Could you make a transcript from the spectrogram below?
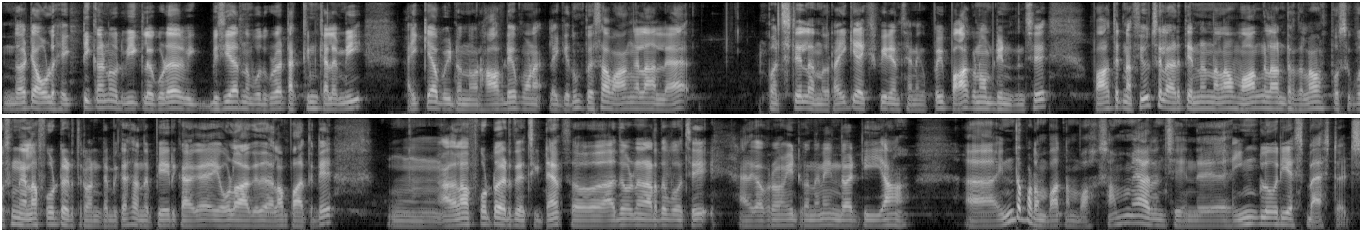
இந்த வாட்டி அவ்வளோ ஹெக்டிக்கான ஒரு வீக்கில் கூட பிஸியாக இருந்தபோது கூட டக்குன்னு கிளம்பி ஐக்கியா போயிட்டு வந்தோம் ஒரு ஹாஃப் டே போனேன். லைக் எதுவும் பெருசாக வாங்கலாம் இல்லை. பட் ஸ்டில் அந்த ஒரு ஐக்கியா எக்ஸ்பீரியன்ஸ் எனக்கு போய் பார்க்கணும் அப்படின்னு இருந்துச்சு. பார்த்துட்டு நான் ஃப்யூச்சரில் அடுத்து என்னென்னலாம் வாங்கலான்றதெல்லாம் பொசு பொசுங்க எல்லாம் ஃபோட்டோ எடுத்துகிட்டு வந்துட்டேன். பிகாஸ் அந்த பேருக்காக எவ்வளோ ஆகுது அதெல்லாம் பார்த்துட்டு அதெல்லாம் ஃபோட்டோ எடுத்து வச்சுக்கிட்டேன். ஸோ அதோட நடந்து போச்சு. அதுக்கப்புறம் வீட்டுக்கு வந்தோடனே இந்த வாட்டி ஆ இந்த படம் பார்த்தோம்பா செம்மையாக இருந்துச்சு. இந்த இன்க்ளோரியஸ் பேஸ்டர்ட்ஸ்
